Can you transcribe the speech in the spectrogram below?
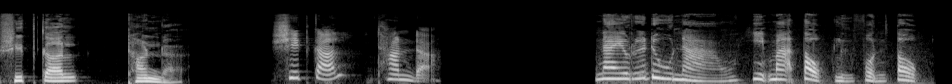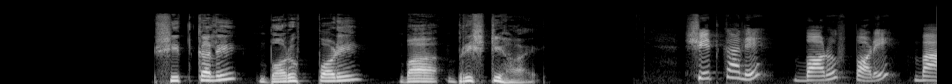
শীতকাল ঠান্ডা শীতকাল ঠান্ডা ในฤดูหนาวหิมะตกหรือฝนตก শীতকালে বরফ পড়ে বা বৃষ্টি হয় শীতকালে বরফ পড়ে বা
